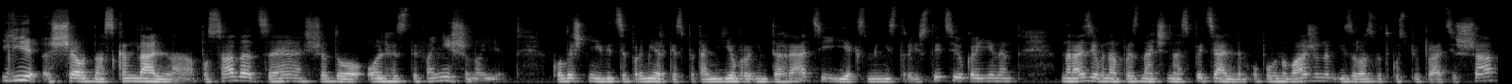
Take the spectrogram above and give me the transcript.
І ще одна скандальна посада це щодо Ольги Стефанішиної, колишньої віце-прем'єрки з питань євроінтеграції і екс-міністра юстиції України. Наразі вона призначена спеціальним уповноваженим із розвитку співпраці США.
